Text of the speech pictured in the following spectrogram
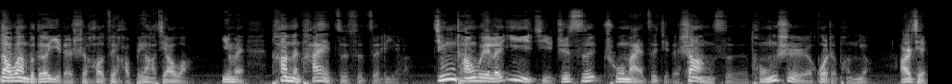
到万不得已的时候，最好不要交往，因为他们太自私自利了，经常为了一己之私出卖自己的上司、同事或者朋友，而且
